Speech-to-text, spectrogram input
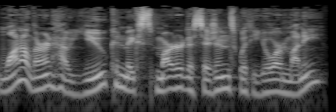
Want to learn how you can make smarter decisions with your money?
